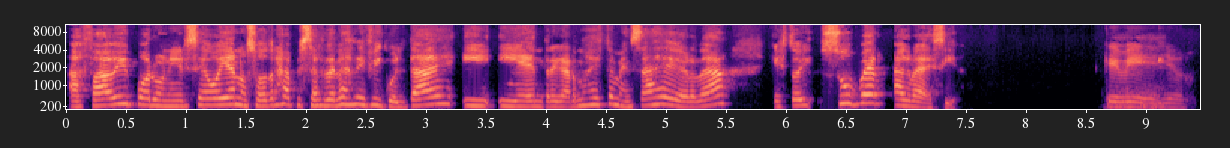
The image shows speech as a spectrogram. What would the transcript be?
a Fabi por unirse hoy a nosotras a pesar de las dificultades y, y entregarnos este mensaje de verdad, que estoy súper agradecida. Qué bello.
